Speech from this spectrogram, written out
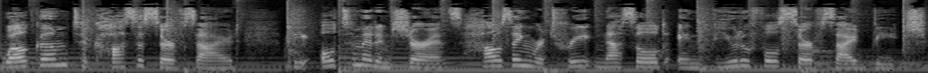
Welcome to Casa Surfside, the ultimate insurance housing retreat nestled in beautiful Surfside Beach,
